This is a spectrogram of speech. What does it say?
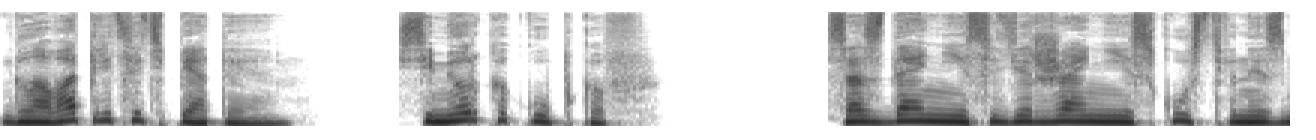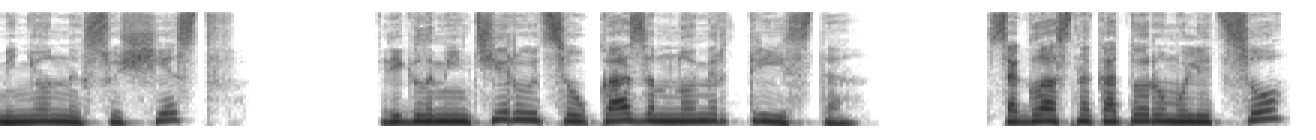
Глава 35. Семерка кубков. Создание и содержание искусственно измененных существ регламентируется указом номер 300, согласно которому лицо,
